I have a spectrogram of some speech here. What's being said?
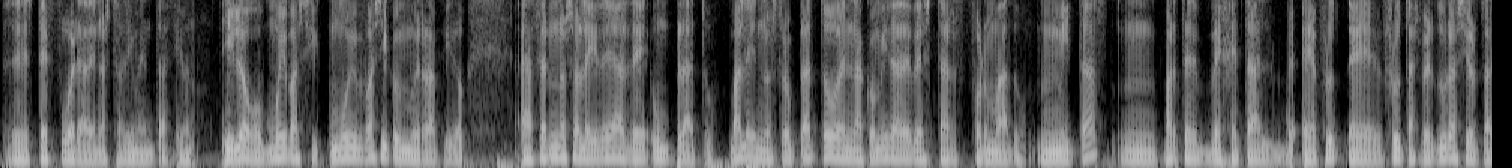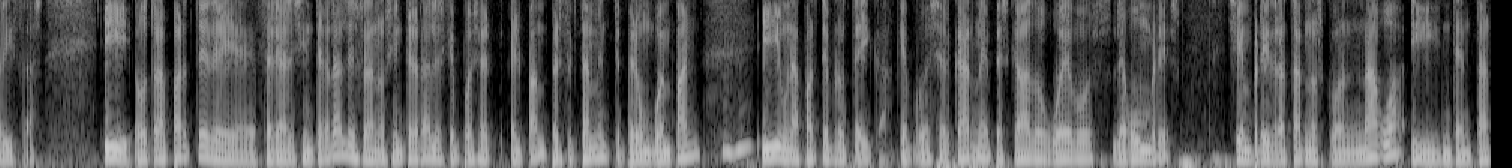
esté fuera de nuestra alimentación. Y luego, muy básico, muy básico y muy rápido, hacernos a la idea de un plato, ¿vale? Nuestro plato en la comida debe estar formado mitad mm, parte vegetal, eh, eh, frutas, verduras y hortalizas y otra parte de cereales integrales, granos integrales, que puede ser el pan perfectamente, pero un buen pan, y una parte proteica, que puede ser carne, pescado, huevos, legumbres, siempre hidratarnos con agua e intentar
